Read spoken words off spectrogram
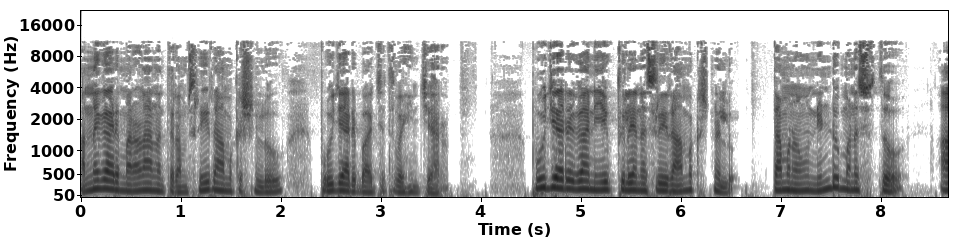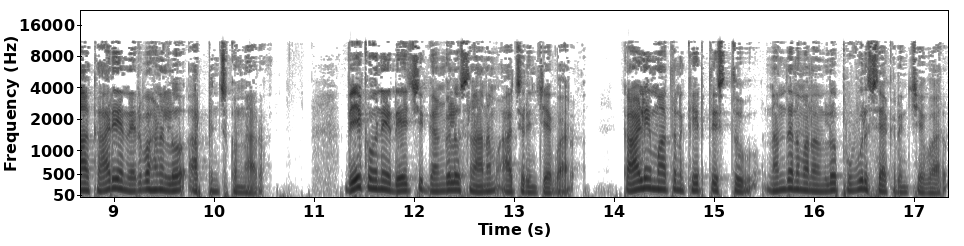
అన్నగారి మరణానంతరం శ్రీరామకృష్ణులు పూజారి బాధ్యత వహించారు. పూజారిగా నియుక్తులైన శ్రీరామకృష్ణులు తమను నిండు మనస్సుతో ఆ కార్య నిర్వహణలో అర్పించుకున్నారు. వేకువనే లేచి గంగలో స్నానం ఆచరించేవారు. కాళీమాతను కీర్తిస్తూ నందనవనంలో పువ్వులు సేకరించేవారు.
